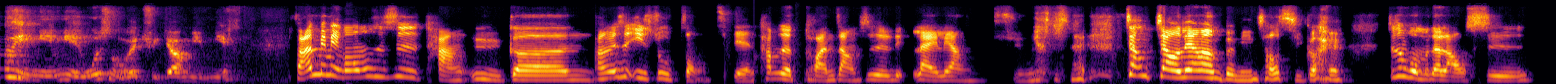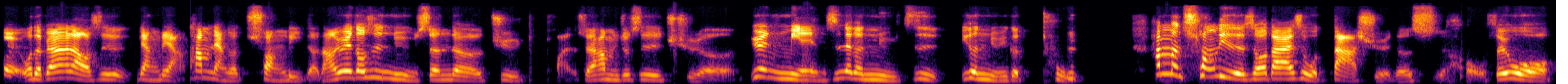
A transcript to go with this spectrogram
底绵绵为什么会取叫绵绵？反正绵绵工作室是唐玉跟唐玉是艺术总监，他们的团长是赖亮君，这样叫亮亮本名超奇怪，就是我们的老师，对，我的表演老师亮亮，他们两个创立的，然后因为都是女生的剧团，所以他们就是取了，因为绵是那个女字，一个女一个兔，他们创立的时候大概是我大学的时候，所以我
